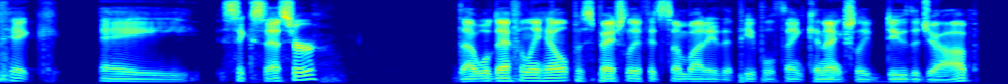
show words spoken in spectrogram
pick a successor, that will definitely help. Especially if it's somebody that people think can actually do the job.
